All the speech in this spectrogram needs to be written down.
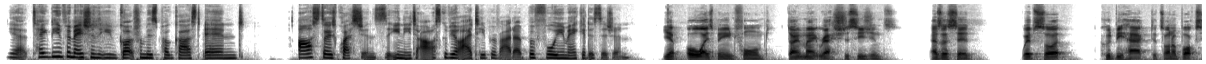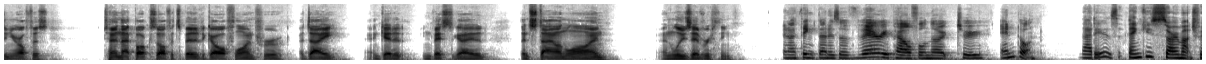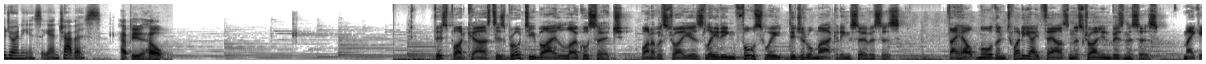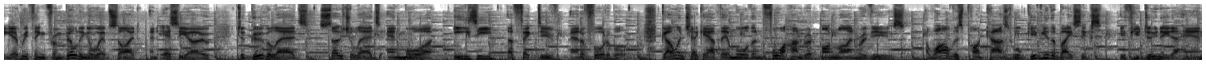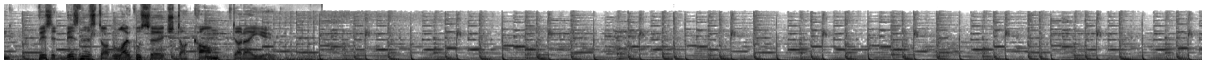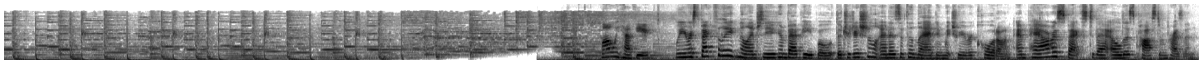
Yeah, take the information that you've got from this podcast and ask those questions that you need to ask of your IT provider before you make a decision. Yep. Always be informed. Don't make rash decisions. As I said, website could be hacked. It's on a box in your office. Turn that box off. It's better to go offline for a day and get it investigated than stay online and lose everything. And I think that is a very powerful note to end on. That is. Thank you so much for joining us again, Travis. Happy to help. This podcast is brought to you by Localsearch, one of Australia's leading full suite digital marketing services. They help more than 28,000 Australian businesses, making everything from building a website and SEO to Google Ads, social ads, and more easy, effective, and affordable. Go and check out their more than 400 online reviews. And while this podcast will give you the basics, if you do need a hand, visit business.localsearch.com.au. While we have you, We respectfully acknowledge the Yugambeh people, the traditional owners of the land in which we record on, and pay our respects to their elders past and present.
